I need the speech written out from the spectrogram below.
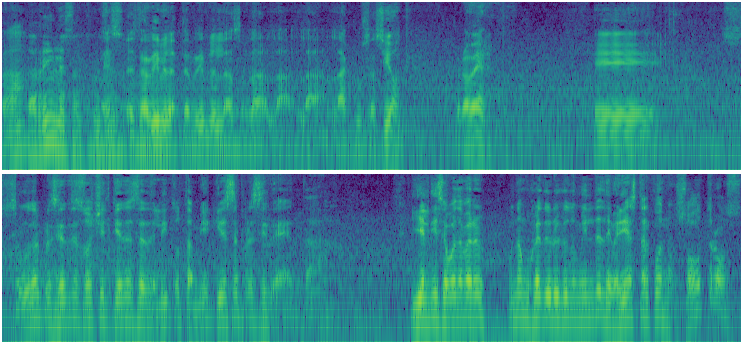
¿Verdad? Terrible esa expresión. Es, es terrible, terrible la, la- la- la acusación. Pero a ver, eh, según el presidente Xochitl tiene ese delito también, quiere ser presidenta. Y él dice, bueno, a ver, una mujer de origen humilde debería estar con nosotros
